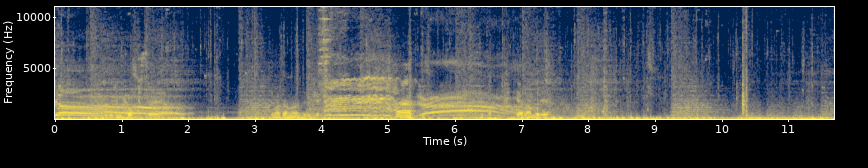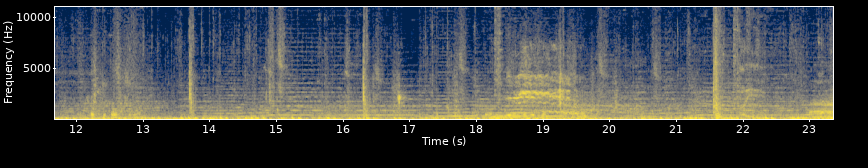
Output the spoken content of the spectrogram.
Kılıcım çok kısa ya. Bizim adamı öldürecek. Ha. Yalan buraya. Çok kötü oldu. Oğlum yerinde dur lan. Ha.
